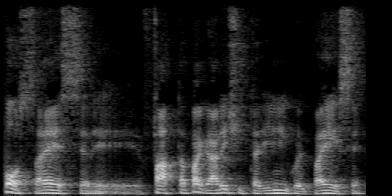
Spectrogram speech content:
possa essere fatta pagare ai cittadini di quel paese.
